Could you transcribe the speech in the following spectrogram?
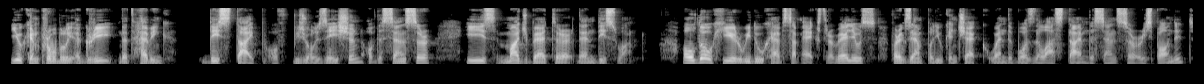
You can probably agree that having this type of visualization of the sensor is much better than this one. Although here we do have some extra values, for example you can check when was the last time the sensor responded.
